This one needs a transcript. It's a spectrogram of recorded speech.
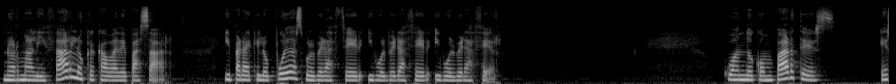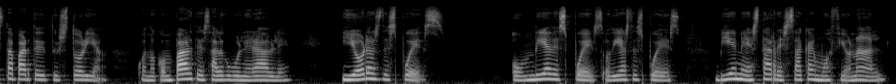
normalizar lo que acaba de pasar y para que lo puedas volver a hacer y volver a hacer y volver a hacer. Cuando compartes esta parte de tu historia, cuando compartes algo vulnerable y horas después, o un día después, o días después, viene esta resaca emocional,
